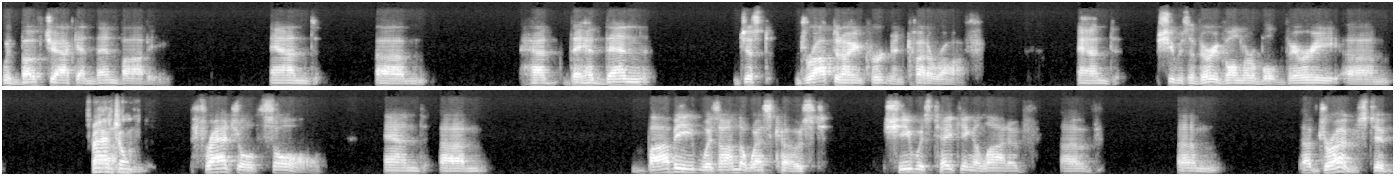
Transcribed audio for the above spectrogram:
with both Jack and then Bobby, and um, had they had then just dropped an iron curtain and cut her off, and she was a very vulnerable, very um, Fragile. um, fragile soul, and um, Bobby was on the West Coast. She was taking a lot of of um, of drugs to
